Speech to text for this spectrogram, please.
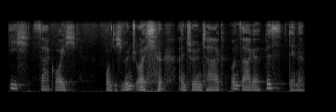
Ich sag euch und ich wünsche euch einen schönen Tag und sage bis denne.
